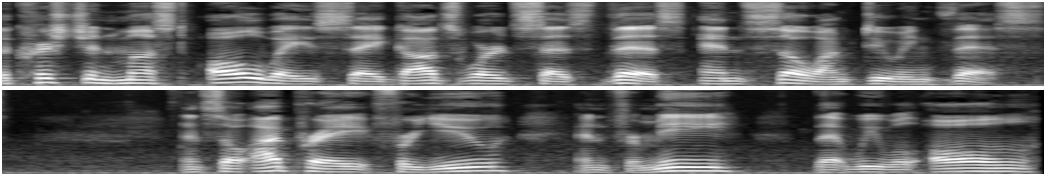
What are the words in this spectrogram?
The christian must always say god's word says this and so i'm doing this. And so I pray for you and for me that we will all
